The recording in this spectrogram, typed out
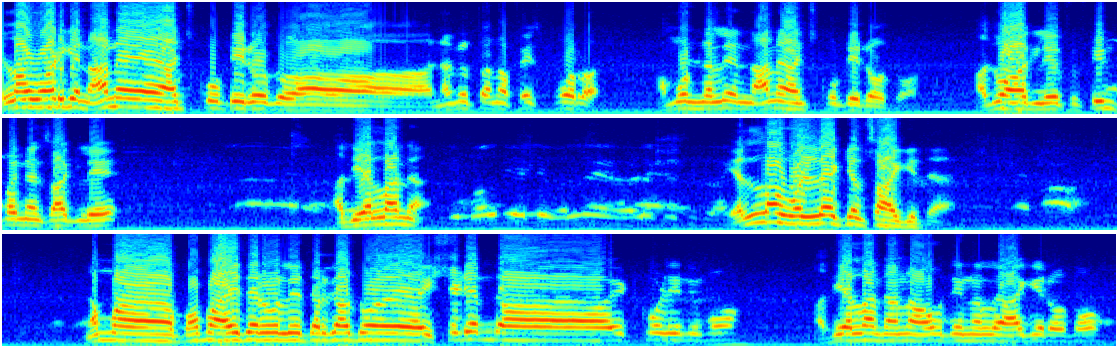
ಎಲ್ಲ ವಾರ್ಡ್ಗೆ ನಾನೇ ಹಂಚ್ಕೊಟ್ಟಿರೋದು ನಗರತನ ಫೇಸ್ ಫೋರ್ ಅಮೌಂಟ್ನಲ್ಲೇ ನಾನೇ ಹಂಚ್ಕೊಟ್ಟಿರೋದು. ಅದು ಆಗಲಿ ಫಿಫ್ಟೀನ್ ಫೈನಾನ್ಸ್ ಆಗಲಿ ಅದೆಲ್ಲ ಎಲ್ಲ ಒಳ್ಳೆ ಕೆಲಸ ಆಗಿದೆ. ನಮ್ಮ ಬಾಬಾ ಹೈದರಾಬಾದ್ ದರ್ಗಾದು ಸ್ಟೇಡಿಯಂದ ಇಟ್ಕೊಳ್ಳಿ ನೀವು. ಅದೆಲ್ಲ ನನ್ನ ಅವಧಿನಲ್ಲಿ ಆಗಿರೋದು.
